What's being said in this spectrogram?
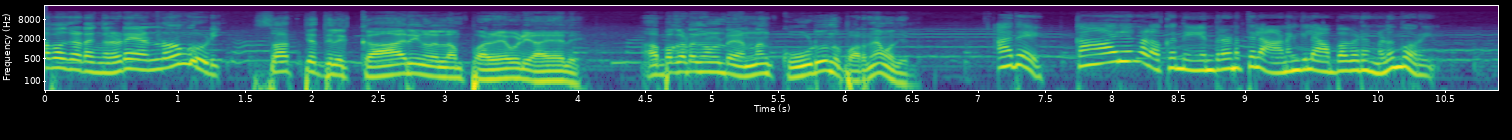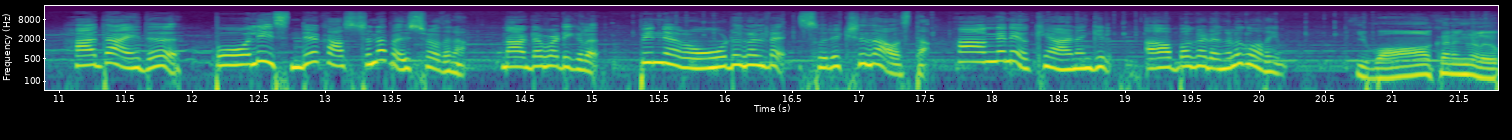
അപകടങ്ങളുടെ എണ്ണവും കൂടി. സത്യത്തിൽ കാര്യങ്ങളെല്ലാം പഴയപടി ആയാലേ അപകടങ്ങളുടെ എണ്ണം കൂടുമെന്ന് പറഞ്ഞാൽ മതിയല്ലോ. അതെ കാര്യങ്ങളൊക്കെ നിയന്ത്രണത്തിലാണെങ്കിൽ അപകടങ്ങളും കുറയും. അതായത് പോലീസിന്റെ കർശന പരിശോധന നടപടികൾ പിന്നെ റോഡുകളുടെ സുരക്ഷിതാവസ്ഥ അങ്ങനെയൊക്കെ ആണെങ്കിൽ അപകടങ്ങൾ കുറയും. ഈ വാഹനങ്ങൾ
